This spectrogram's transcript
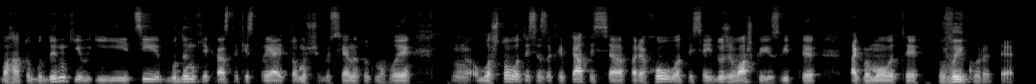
багато будинків, і ці будинки якраз таки сприяють тому, щоб росіяни тут могли облаштовуватися, закріплятися, переховуватися, і дуже важко їх звідти, так би мовити, викорити.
